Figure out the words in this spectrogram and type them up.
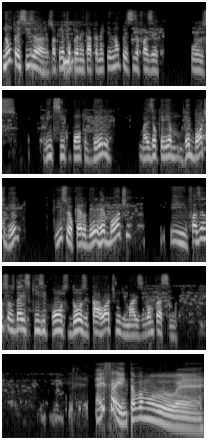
não precisa, só queria complementar também que ele não precisa fazer os 25 pontos dele, mas eu queria rebote dele. Isso eu quero dele, rebote e fazendo seus 10, 15 pontos, 12, tá ótimo demais. E vamos para cima. É isso aí. Então vamos é,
